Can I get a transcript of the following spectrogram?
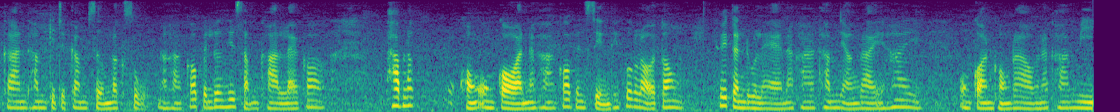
ๆ การทำกิจกรรมเสริมหลักสูตรนะคะ ก็เป็นเรื่องที่สำคัญและก็ภาพลักษณ์ขององค์กรนะคะ ก็เป็นสิ่งที่พวกเราต้องช่วยกันดูแลนะคะทำอย่างไรให้องค์กรของเรานะคะมี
